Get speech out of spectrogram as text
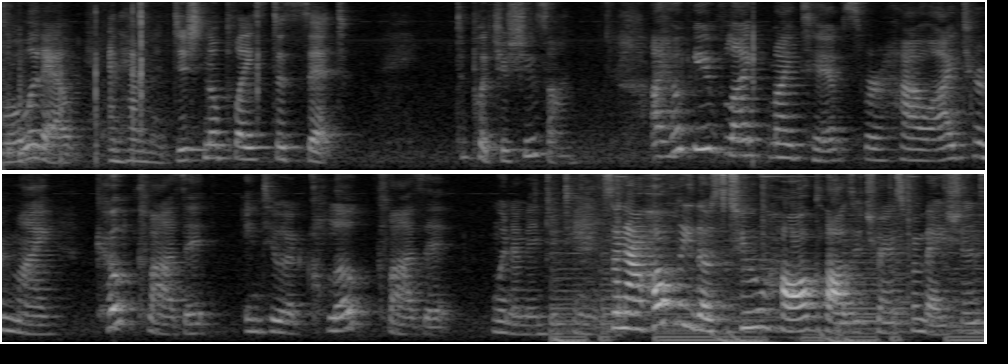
roll it out and have an additional place to sit to put your shoes on. I hope you've liked my tips for how I turn my coat closet into a cloak closet when I'm entertaining. So now hopefully those two hall closet transformations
